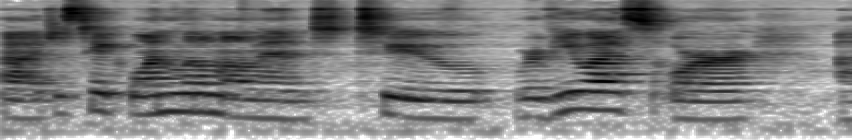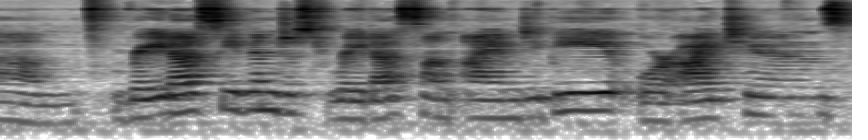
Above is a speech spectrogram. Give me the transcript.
Uh, just take one little moment to review us or um, rate us, even just rate us on IMDb or iTunes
